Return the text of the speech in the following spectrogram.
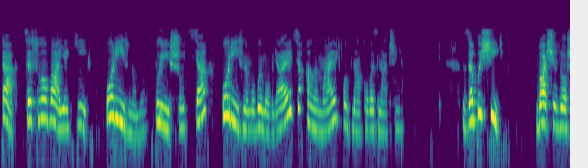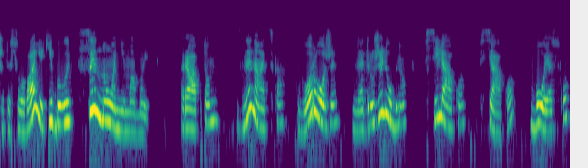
Так, це слова, які по-різному пишуться, по-різному вимовляються, але мають однакове значення. Запишіть ваші зошити слова, які були синонімами. Раптом, зненацька, вороже, недружелюбно, всіляко, всяко, боязко,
